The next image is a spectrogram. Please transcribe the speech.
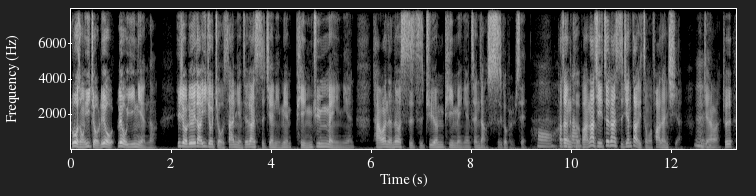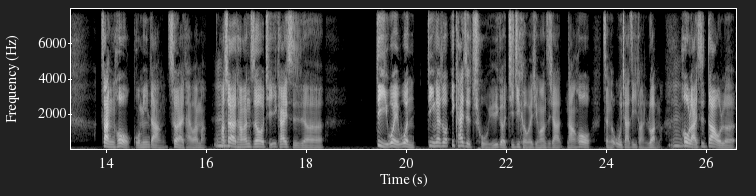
如果从一九六六一年呢，一九六一到一九九三年这段时间里面，平均每年台湾的那个实质 GNP 每年成长十个 percent。哦，它这很可怕。那其实这段时间到底怎么发展起来？很简单嘛，就是战后国民党撤来台湾嘛，那撤来台湾之后，其实一开始的地位问题，应该说一开始处于一个岌岌可危情况之下，然后整个物价是一团乱嘛。嗯，后来是到了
